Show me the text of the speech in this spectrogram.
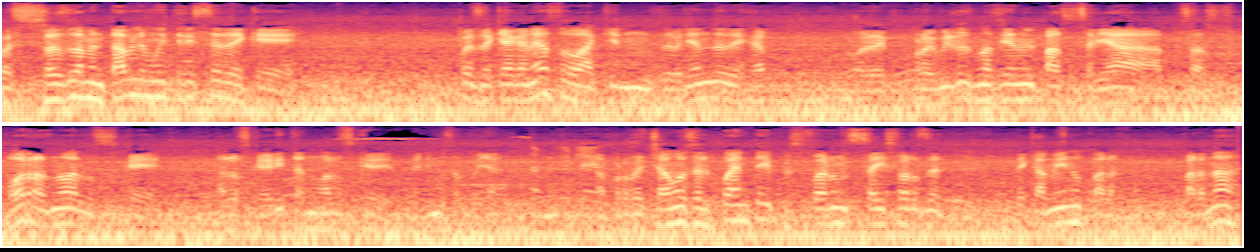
Pues es lamentable, muy triste de que, pues de que hagan esto. A quien deberían de dejar prohibirles más bien el paso sería pues, a sus porras, ¿no? A los que a los que gritan, no a los que venimos a apoyar. Aprovechamos el puente y pues fueron seis horas de, de camino para, para nada.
